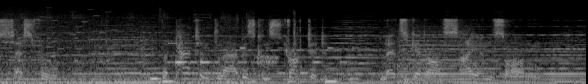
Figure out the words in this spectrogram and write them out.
Successful. The patent lab is constructed. Let's get our science on.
